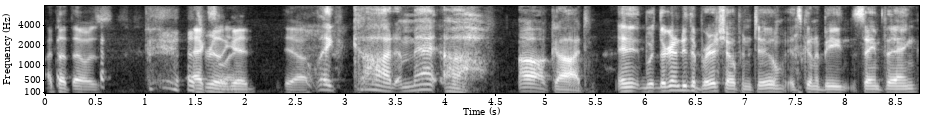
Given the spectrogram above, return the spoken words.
I thought that was That's Excellent. really good. yeah. like God, Matt. Oh, oh God, and they're going to do the British Open too. It's going to be the same thing.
